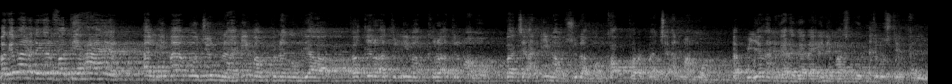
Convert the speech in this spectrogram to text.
Bagaimana dengan Fatihahnya? Al-Imamu Junnah, imam penanggung jawab. Faqiraatul imam, qiraatul makmum. Bacaan imam sudah mengkopper bacaan makmum. Tapi jangan gara-gara ini masuk terus dia kali.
